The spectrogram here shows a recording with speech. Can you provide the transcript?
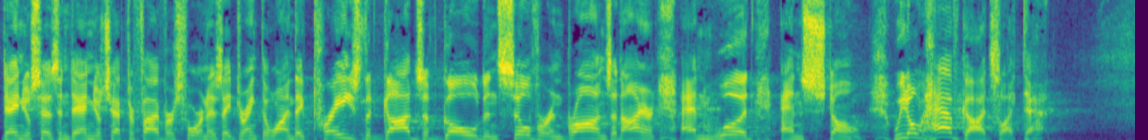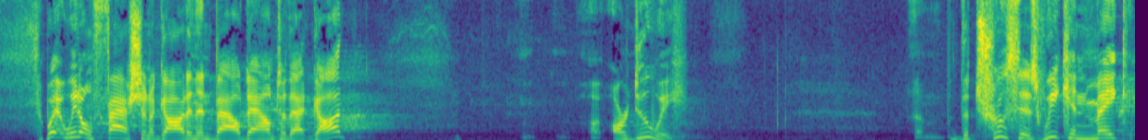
Daniel says in Daniel chapter 5, verse 4, and as they drank the wine, they praised the gods of gold and silver and bronze and iron and wood and stone. We don't have gods like that. We we don't fashion a God and then bow down to that God. Or do we? The truth is, we can make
